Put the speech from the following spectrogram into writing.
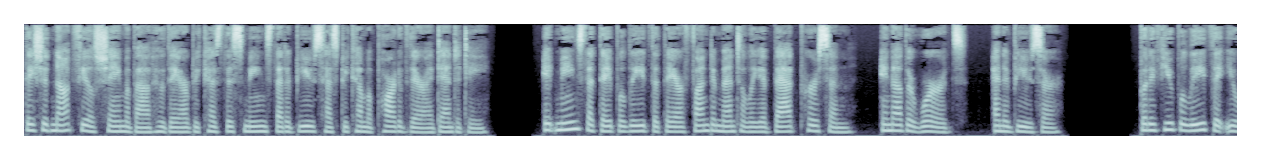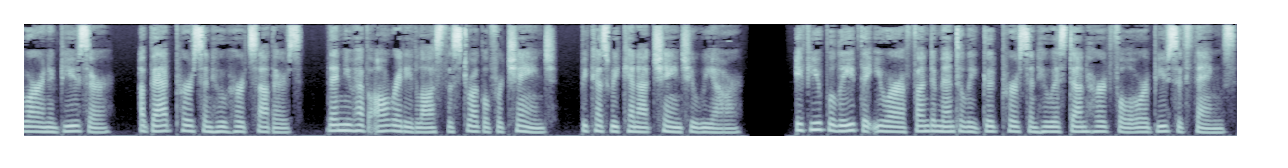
They should not feel shame about who they are because this means that abuse has become a part of their identity. It means that they believe that they are fundamentally a bad person, in other words, an abuser. But if you believe that you are an abuser, a bad person who hurts others, then you have already lost the struggle for change, because we cannot change who we are. If you believe that you are a fundamentally good person who has done hurtful or abusive things,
